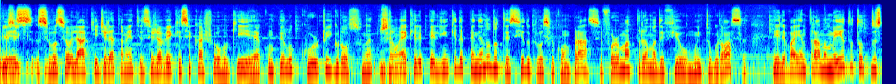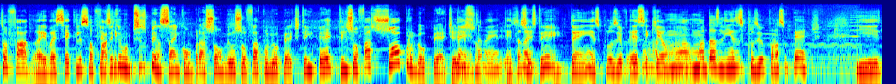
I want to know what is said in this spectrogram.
Esse esse- se você olhar aqui diretamente, você já vê que esse cachorro aqui é com pelo curto e grosso, né? Então Sim. é aquele pelinho que dependendo do tecido que você comprar, se for uma trama de fio muito grossa, ele vai entrar no meio do, do estofado. Aí vai ser aquele Quer sofá dizer que que eu não preciso pensar em comprar só o meu sofá pro meu pet. Tem, pet, tem sofá só pro meu pet, é tem isso? também, tem também. Vocês têm? Tem, exclusivo. Esse aqui é uma, Caramba. uma das linhas exclusivas para o nosso pet. E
